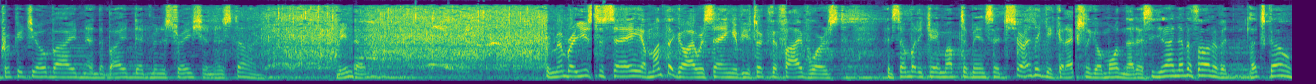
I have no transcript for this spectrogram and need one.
crooked Joe Biden and the Biden administration has done. Mean that. Remember, I used to say a month ago, I was saying if you took the five worst, and somebody came up to me and said, Sir, I think you could actually go more than that. I said, You know, I never thought of it. Let's go.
